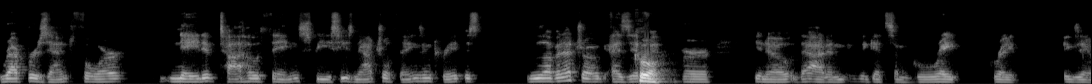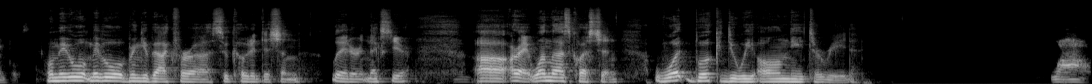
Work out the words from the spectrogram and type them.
represent four native Tahoe things, species, natural things, and create this lulav and etrog as if cool. it were, you know, that. And we get some great, great examples. Well, maybe we'll maybe we'll bring you back for a Sukkot edition later next year. Uh, all right, one last question: What book do we all need to read? Wow.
